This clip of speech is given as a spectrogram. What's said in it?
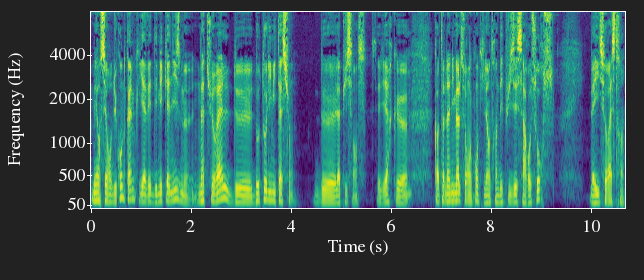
Mais on s'est rendu compte quand même qu'il y avait des mécanismes naturels de d'auto-limitation de la puissance. C'est-à-dire que mmh. quand un animal se rend compte qu'il est en train d'épuiser sa ressource, ben, il se restreint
